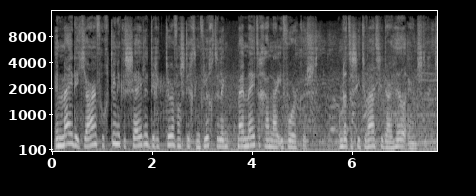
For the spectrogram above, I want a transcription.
In mei dit jaar vroeg Tineke Seelen, directeur van Stichting Vluchteling... mij mee te gaan naar Ivoorkust. Omdat de situatie daar heel ernstig is.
